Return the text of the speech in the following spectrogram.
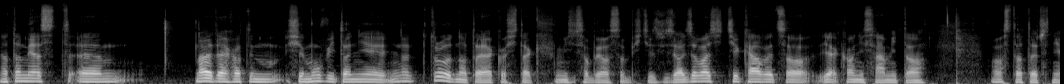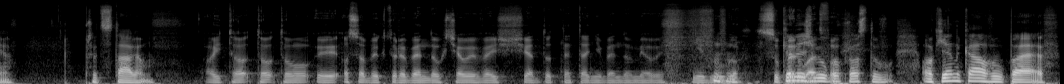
Natomiast nawet jak o tym się mówi, to nie, no trudno to jakoś tak mi sobie osobiście zwizualizować. Ciekawe, co, jak oni sami to ostatecznie przedstawią. Oj, to, to, to y, osoby, które będą chciały wejść w świat dotneta nie będą miały niedługo super Kiedyś łatwo. był po prostu okienka WPF,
